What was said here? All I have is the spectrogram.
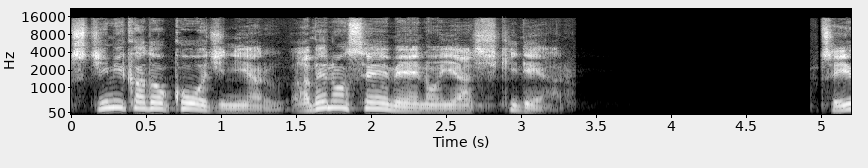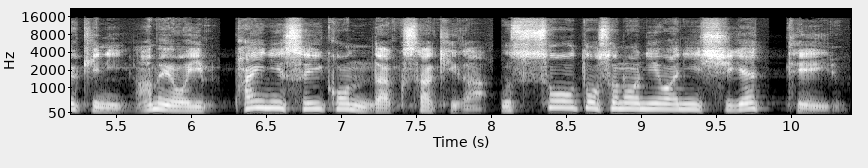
土見門工事にある安倍の生命の屋敷である。梅雨期に雨をいっぱいに吸い込んだ草木がうっそうとその庭に茂っている。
